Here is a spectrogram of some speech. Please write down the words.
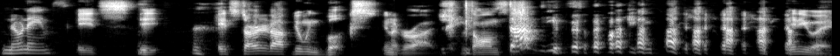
No names. it's it it started off doing books in a garage. That's all I'm Stop fucking. anyway.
